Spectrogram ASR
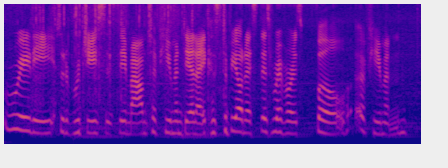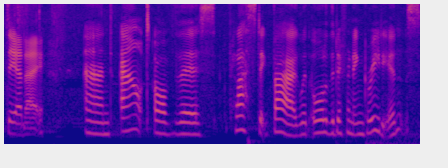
really sort of reduces the amount of human DNA because, to be honest, this river is full of human DNA. And out of this plastic bag with all of the different ingredients,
